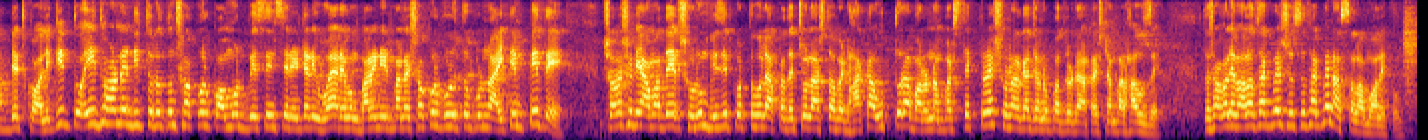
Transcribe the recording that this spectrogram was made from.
আপডেট কোয়ালিটির তো এই ধরনের নিত্য নতুন সকল কমোড, বেসিন স্যানিটারি ওয়্যার এবং বাড়ি নির্মাণের সকল গুরুত্বপূর্ণ আইটেম পেতে সরাসরি আমাদের শোরুম ভিজিট করতে হলে আপনাদের চলে আসতে হবে ঢাকা, উত্তরা, বারো নম্বর সেক্টরে সোনারগাঁ জনপদ রোডে আঠাশ নম্বর হাউসে তো সকলে ভালো থাকবেন, সুস্থ থাকবেন, আসসালামু আলাইকুম।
